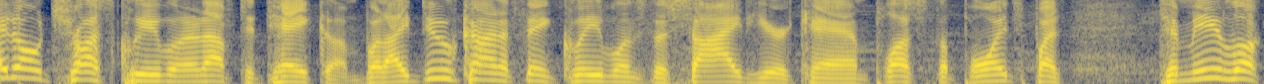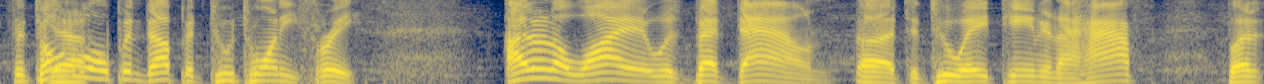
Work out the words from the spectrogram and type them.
I don't trust Cleveland enough to take them, but I do kind of think Cleveland's the side here, Cam, plus the points. But to me, look, the total Yeah. opened up at 223. I don't know why it was bet down uh, to 218 and a half, but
